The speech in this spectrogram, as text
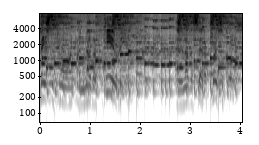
Based upon another theory and another set of principles.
